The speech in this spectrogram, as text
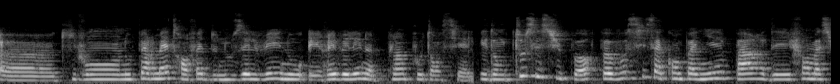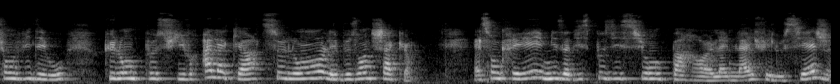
euh, qui vont nous permettre en fait de nous élever nous, et révéler notre plein potentiel. Et donc tous ces supports peuvent aussi s'accompagner par des formations vidéo que l'on peut suivre à la carte selon les besoins de chacun. Elles sont créées et mises à disposition par euh, Lime Life et le siège,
